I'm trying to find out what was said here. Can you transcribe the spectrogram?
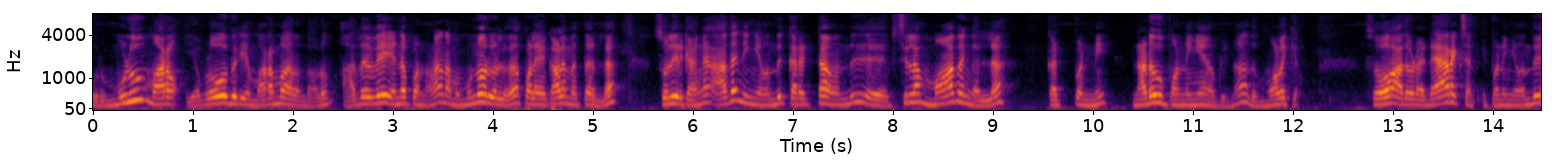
ஒரு முழு மரம் எவ்வளோ பெரிய மரமாக இருந்தாலும் அதவே என்ன பண்ணோன்னா நம்ம முன்னோர்கள் தான் பழைய கால மெத்தடில் சொல்லியிருக்காங்க. அதை நீங்கள் வந்து கரெக்டாக வந்து சில மாதங்களில் கட் பண்ணி நடவு பண்ணீங்க அப்படின்னா அது முளைக்கும். ஸோ அதோட டைரக்ஷன் இப்போ நீங்கள் வந்து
